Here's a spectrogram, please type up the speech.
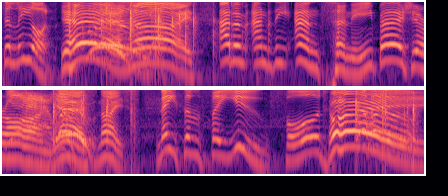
to Leon. Yeah, Woo! nice. Adam and the Anthony Bergeron. Yeah, yes, nice. Nathan for you, Ford. Oh, hey!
